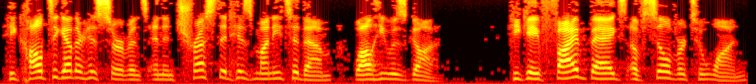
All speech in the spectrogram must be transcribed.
He called together his servants and entrusted his money to them while he was gone. He gave five bags of silver to one,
